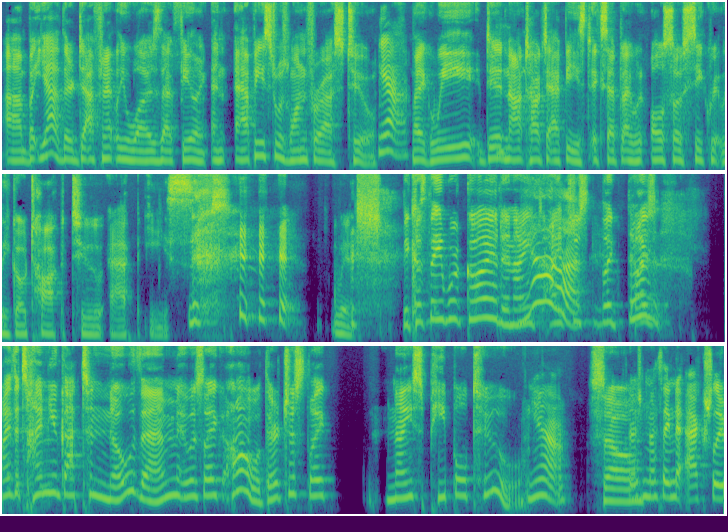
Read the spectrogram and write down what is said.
Um, but yeah, there definitely was that feeling. And App East was one for us too. Yeah. Like we did not talk to App East, except I would also secretly go talk to App East. Which because they were good and I I just like There was- by the time you got to know them, it was like, oh, they're just like nice people too. yeah. So There's nothing to actually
